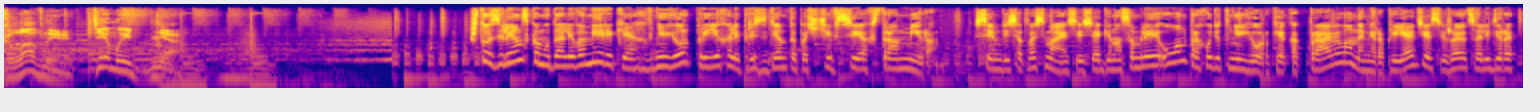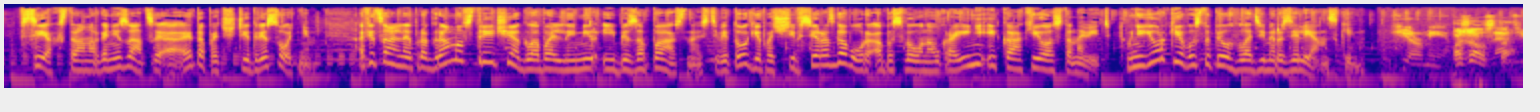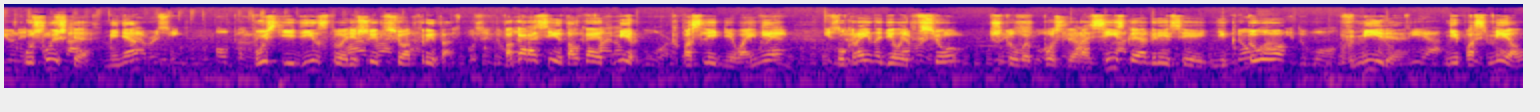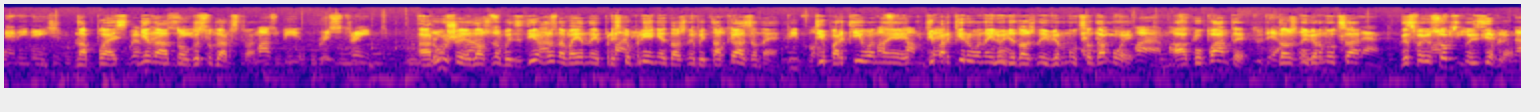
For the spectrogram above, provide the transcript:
Главные темы дня. Что Зеленскому дали в Америке? В Нью-Йорк приехали президенты почти всех стран мира. 78-я сессия Генассамблеи ООН проходит в Нью-Йорке. Как правило, на мероприятие съезжаются лидеры всех стран организации, а это почти две сотни. Официальная программа встречи – глобальный мир и безопасность. В итоге почти все разговоры об СВО на Украине и как ее остановить. В Нью-Йорке выступил Владимир Зеленский. Пожалуйста, услышьте меня Пусть единство решит все открыто. Пока Россия толкает мир к последней войне, Украина делает все, чтобы после российской агрессии никто в мире не посмел напасть ни на одно государство. Оружие должно быть сдержано, военные преступления должны быть наказаны, депортированные, депортированные люди должны вернуться домой, а оккупанты должны вернуться на свою собственную землю.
